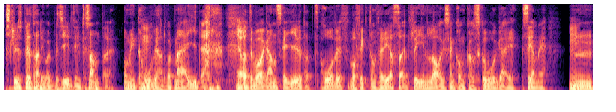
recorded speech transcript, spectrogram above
slutspelet hade ju varit betydligt intressantare om inte Mm. HV hade varit med i det. Ja. För att det var ganska givet att HV, vad fick de för resa? Ett play-in-lag, sen kom Karlskoga i semi. Mm. Mm,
